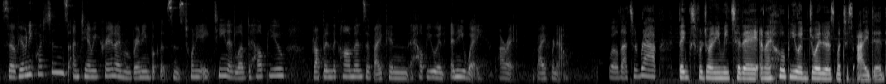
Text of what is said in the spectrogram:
So if you have any questions, I'm Tammie Chrin. I've been branding booklets since 2018. I'd love to help you. Drop it in the comments if I can help you in any way. All right, bye for now. Well, that's a wrap. Thanks for joining me today, and I hope you enjoyed it as much as I did.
